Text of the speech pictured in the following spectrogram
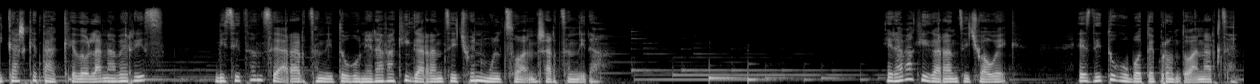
ikasketak edo lana berriz, bizitzan zehar hartzen ditugun erabaki garrantzitsuen multzoan sartzen dira. Erabaki garrantzitsu hauek, ez ditugu bote prontoan hartzen.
